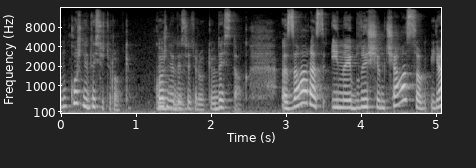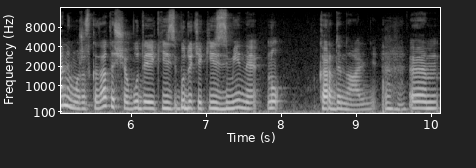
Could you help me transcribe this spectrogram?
ну, кожні 10 років. Кожні Мгм. 10 років, десь так. Зараз і найближчим часом я не можу сказати, що буде якісь, будуть якісь зміни ну, кардинальні. Ем,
